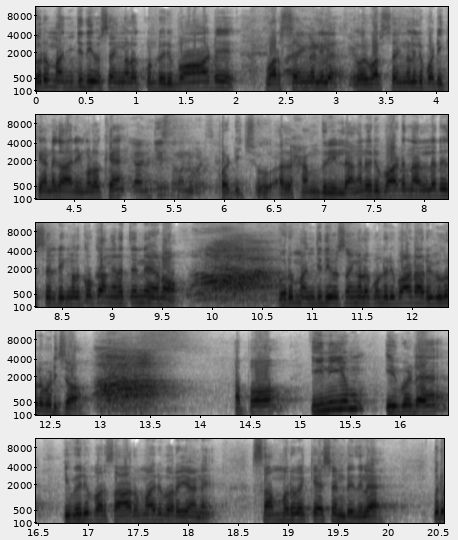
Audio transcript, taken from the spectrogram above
വെറും അഞ്ച് ദിവസങ്ങളെ കൊണ്ട് ഒരുപാട് വർഷങ്ങളിൽ വർഷങ്ങളിൽ പഠിക്കേണ്ട കാര്യങ്ങളൊക്കെ പഠിച്ചു. അലഹമില്ല അങ്ങനെ ഒരുപാട് നല്ല റിസൾട്ട് നിങ്ങൾക്കൊക്കെ അങ്ങനെ തന്നെയാണോ? വെറും അഞ്ച് ദിവസങ്ങളെ കൊണ്ട് ഒരുപാട് അറിവുകൾ പഠിച്ചോ? അപ്പോ ഇനിയും ഇവിടെ ഇവർ സാറുമാർ പറയാണ് സമ്മർ വെക്കേഷൻ ഉണ്ട് ഇല്ലേ ഒരു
